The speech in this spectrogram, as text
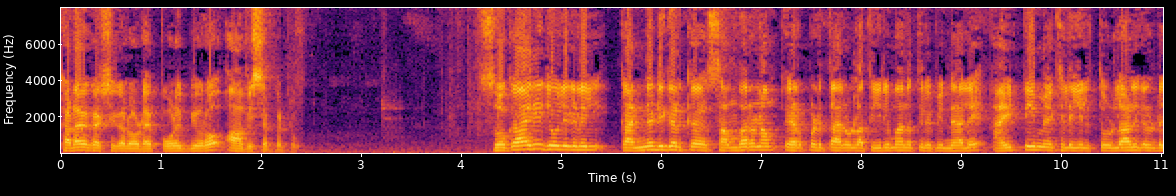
ഘടകകക്ഷികളോട് പോളിറ്റ് ബ്യൂറോ ആവശ്യപ്പെട്ടു. സ്വകാര്യ ജോലികളിൽ കന്നഡികർക്ക് സംവരണം ഏർപ്പെടുത്താനുള്ള തീരുമാനത്തിനു പിന്നാലെ ഐ ടി മേഖലയിൽ തൊഴിലാളികളുടെ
